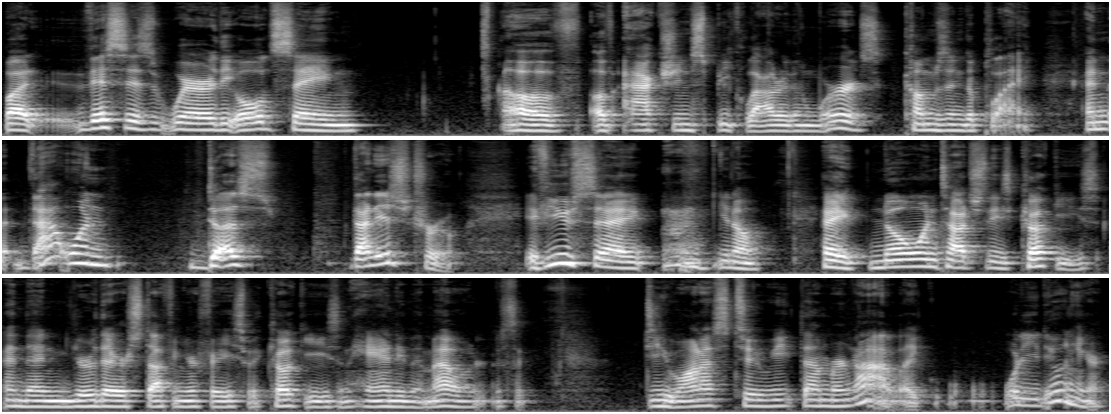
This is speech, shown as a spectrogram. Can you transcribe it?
But this is where the old saying of, of actions speak louder than words comes into play. And that one does, that is true. If you say, you know, hey, no one touch these cookies, and then you're there stuffing your face with cookies and handing them out, it's like, do you want us to eat them or not? Like, what are you doing here?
